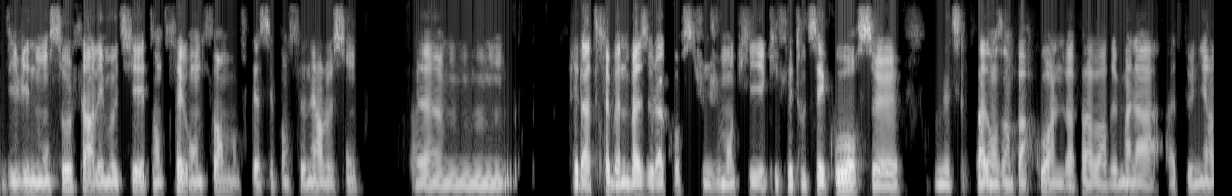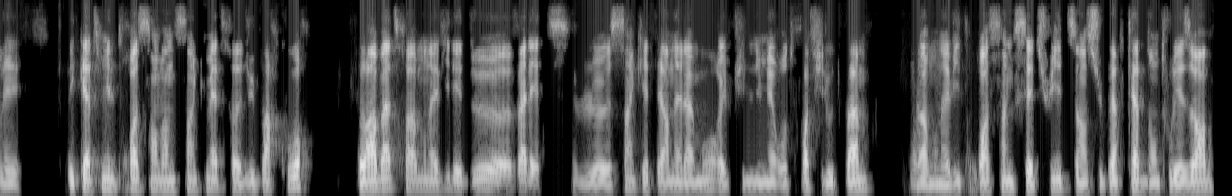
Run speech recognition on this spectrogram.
Divine Monceau, Charles Motier est en très grande forme, en tout cas ses pensionnaires le sont. Euh, et la très bonne base de la course, c'est une jument qui, qui fait toutes ses courses. Euh, on pas dans un parcours, elle ne va pas avoir de mal à, à tenir les, les 4325 mètres du parcours. Il faudra battre, à mon avis, les deux euh, Valettes, le 5 Éternel Amour et puis le numéro 3 Filou de Pam. Voilà, à mon avis, 3, 5, 7, 8, c'est un super 4 dans tous les ordres.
